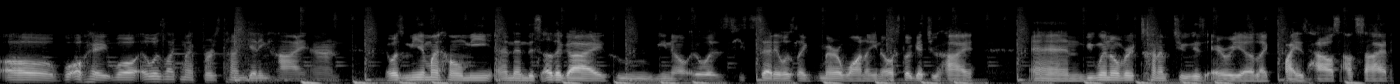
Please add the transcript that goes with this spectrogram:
Oh, well, okay. Well, it was like my first time getting high, and it was me and my homie, and then this other guy who, you know, it was he said it was like marijuana, you know, it'll still get you high. And we went over kind of to his area, like by his house outside,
